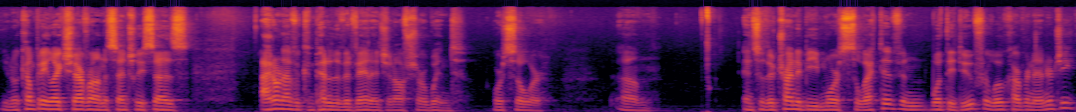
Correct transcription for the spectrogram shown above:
You know, a company like Chevron essentially says, I don't have a competitive advantage in offshore wind or solar. Um, and so they're trying to be more selective in what they do for low carbon energy.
